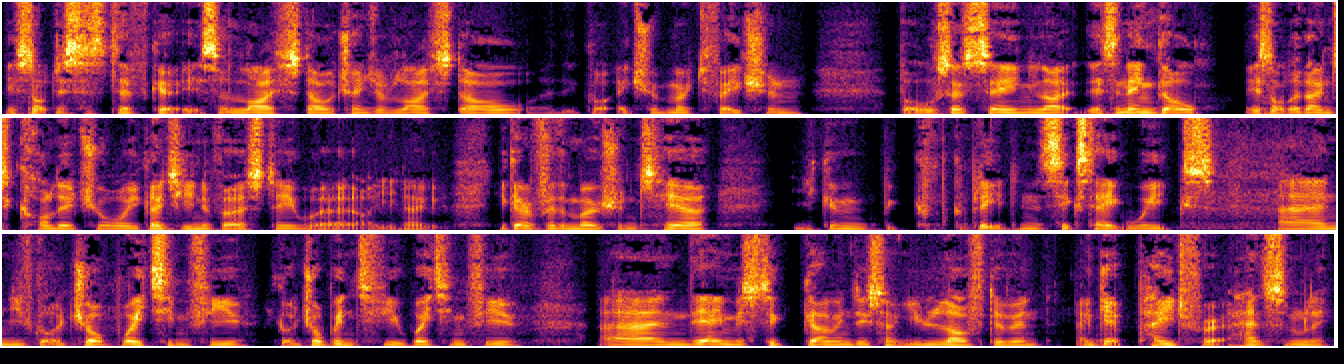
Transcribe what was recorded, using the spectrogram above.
it's not just a certificate, it's a lifestyle, change of lifestyle. They've got extra motivation, but also seeing like there's an end goal. It's not like going to college or you're going to university where, you know, you're going through the motions. Here, you can be completed in six to eight weeks and you've got a job waiting for you. You've got a job interview waiting for you. And the aim is to go and do something you love doing and get paid for it handsomely.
